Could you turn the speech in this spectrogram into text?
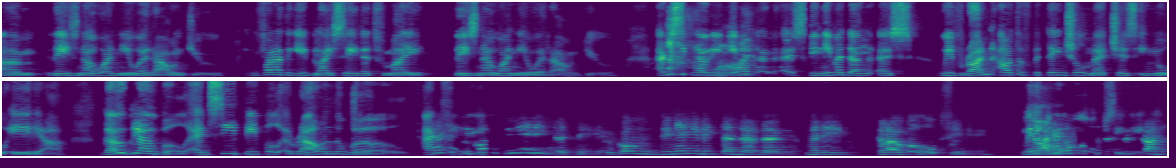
um there's no one new around you. En vandat ek hier bly sê dit vir my there's no one new around you. Ek sien nou die nuwe ding is die nuwe ding is we've run out of potential matches in your area. Go global and see people around the world. Ek sê hoekom doen jy dit nie? Hoekom doen jy nie die Tinder ding met die global opsie nie? Met die ja, global opsie nie. Kan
